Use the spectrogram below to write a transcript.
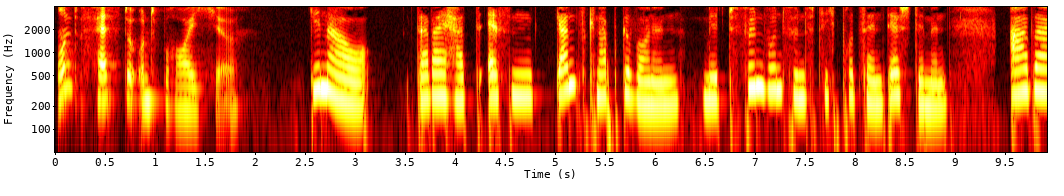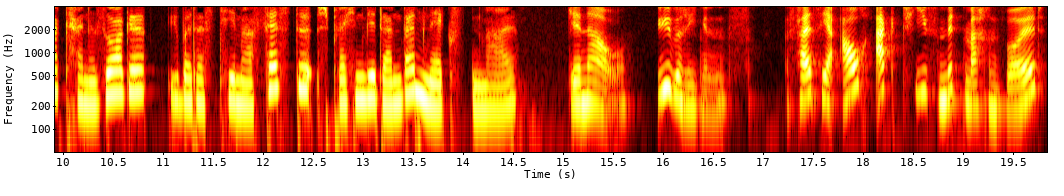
und Feste und Bräuche. Genau. Dabei hat Essen ganz knapp gewonnen mit 55 Prozent der Stimmen. Aber keine Sorge, über das Thema Feste sprechen wir dann beim nächsten Mal. Genau. Übrigens, falls ihr auch aktiv mitmachen wollt,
